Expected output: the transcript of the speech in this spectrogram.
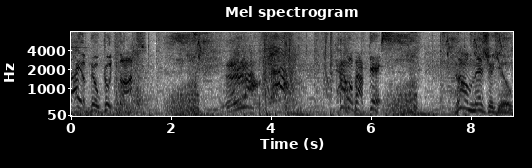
I have no good thoughts. How about this? I'll measure you.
